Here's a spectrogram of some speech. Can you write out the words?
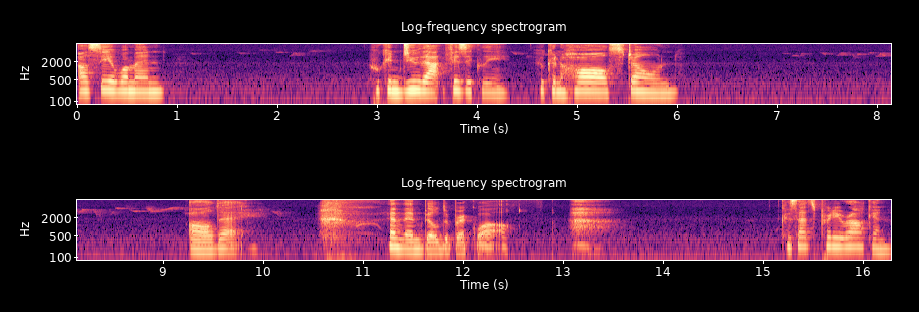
I'll see a woman who can do that physically, who can haul stone all day and then build a brick wall. Because that's pretty rockin'.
